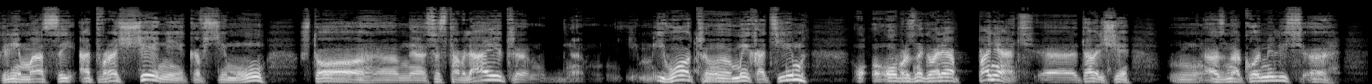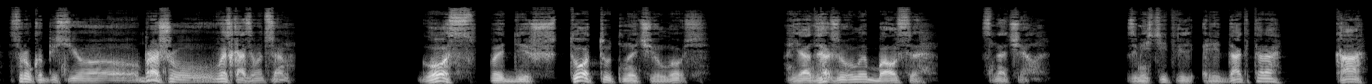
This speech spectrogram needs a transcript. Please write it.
гримасой отвращения ко всему, что э, составляет... Э, и вот э, мы хотим, образно говоря, понять, товарищи, ознакомились с рукописью. Прошу высказываться. Господи, что тут началось? Я даже улыбался сначала. Заместитель редактора К.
